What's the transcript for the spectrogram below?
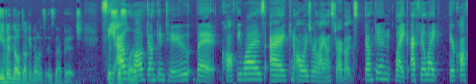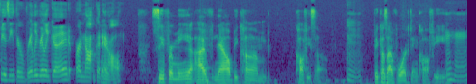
Even though Dunkin' Donuts is that bitch. See, I like- love Dunkin' too, but coffee wise, I can always rely on Starbucks. Dunkin', like, I feel like their coffee is either really, really good or not good at Mhm. all. See, for me, I've now become coffee snob Mm. because I've worked in coffee. hmm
